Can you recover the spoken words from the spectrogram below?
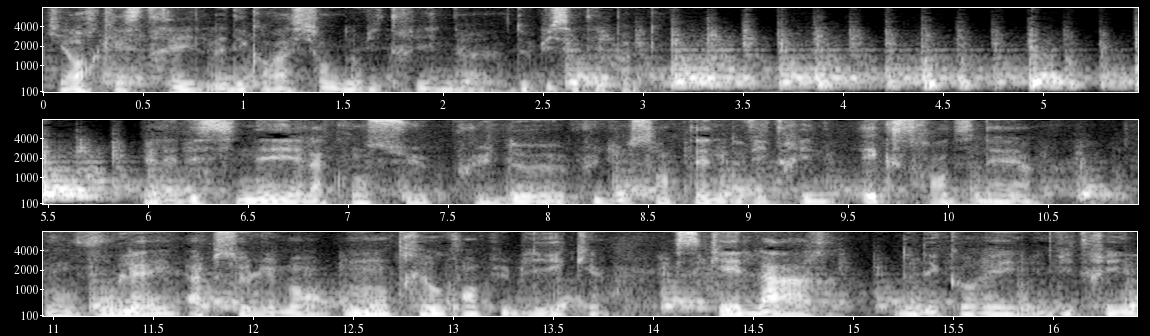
qui a orchestré la décoration de nos vitrines depuis cette époque. Elle a dessiné, elle a conçu plus d'une centaine de vitrines extraordinaires. On voulait absolument montrer au grand public ce qu'est l'art de décorer une vitrine.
